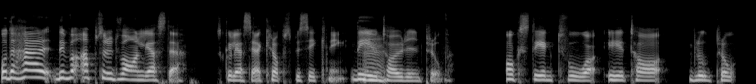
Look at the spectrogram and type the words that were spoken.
Och det här, det var absolut vanligaste, skulle jag säga, kroppsbesiktning, det är mm. att ta urinprov. Och steg två är att ta blodprov,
